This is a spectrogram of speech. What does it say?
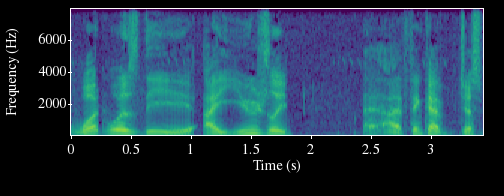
What was the? I usually, I I think I've just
